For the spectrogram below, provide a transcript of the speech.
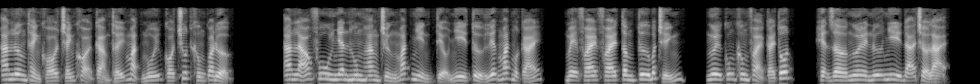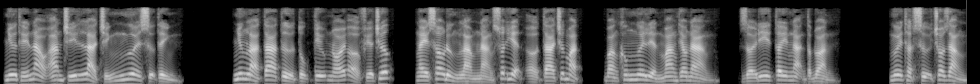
An Lương Thành khó tránh khỏi cảm thấy mặt mũi có chút không qua được. An lão phu nhân hung hăng chừng mắt nhìn tiểu nhi tử liếc mắt một cái, mẹ phái phái tâm tư bất chính, ngươi cũng không phải cái tốt, hiện giờ ngươi nữ nhi đã trở lại, như thế nào an trí là chính ngươi sự tình. Nhưng là ta tử tục tiêu nói ở phía trước, ngày sau đừng làm nàng xuất hiện ở ta trước mặt, bằng không ngươi liền mang theo nàng, rời đi Tây Ngạn tập đoàn. Ngươi thật sự cho rằng,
